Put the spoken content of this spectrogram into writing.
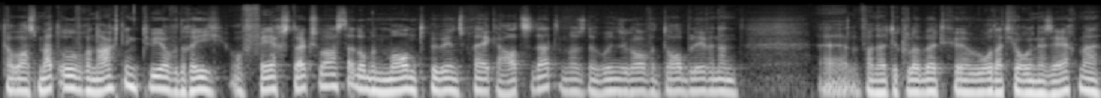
Dat was met overnachting, twee of drie of vier stuks was dat. Op een maand, bij spreken, had ze dat. Maar ze de woensdag af en bleven en vanuit de club uit wordt dat georganiseerd. Maar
